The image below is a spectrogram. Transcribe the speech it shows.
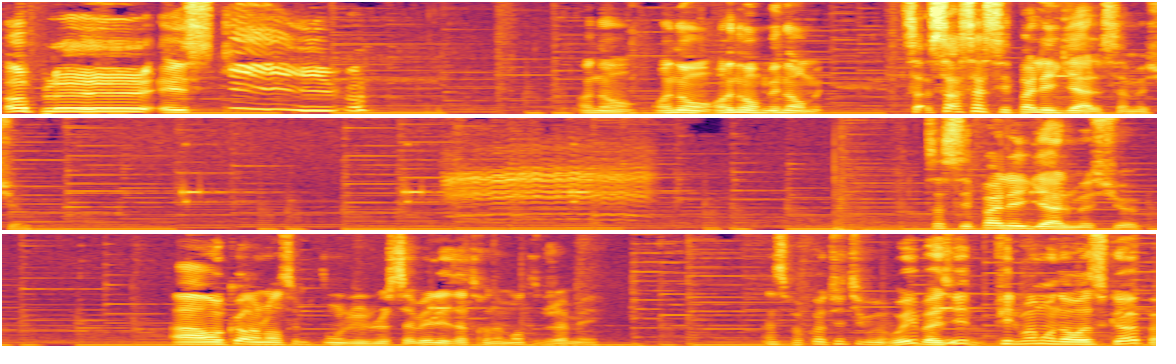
Hop là Esquive Oh non, oh non, oh non, mais non, mais... Ça, ça, ça c'est pas légal, ça, monsieur. Ça, c'est pas légal, monsieur. Ah, encore un lanceur ton je le savais, les autres ne mentent jamais. Ah, c'est pourquoi toi tu... Oui, vas-y, file-moi mon horoscope.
